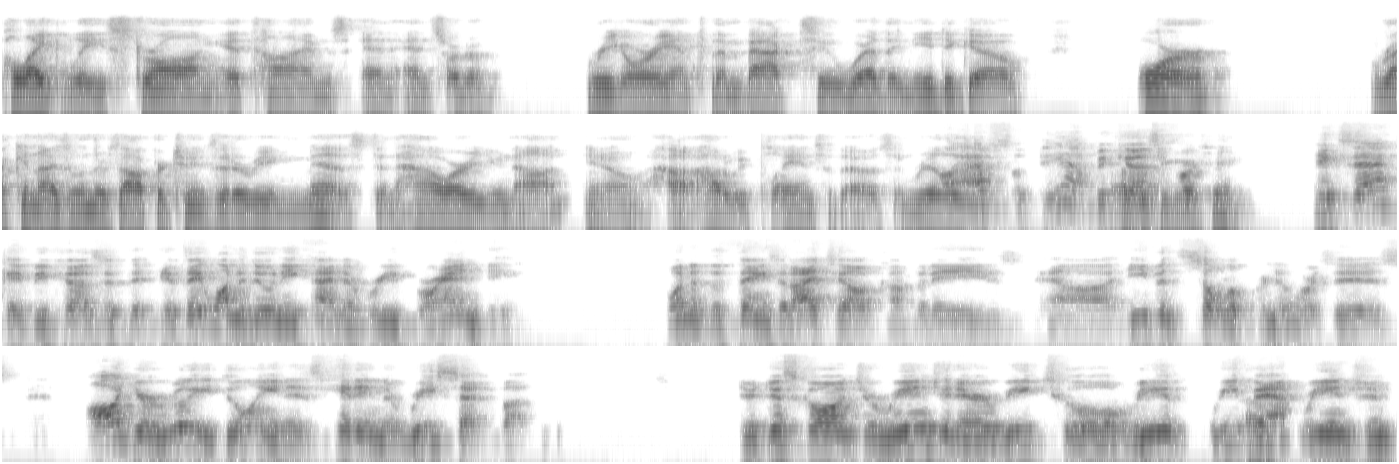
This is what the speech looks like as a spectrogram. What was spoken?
politely strong at times and and sort of reorient them back to where they need to go, or recognize when there's opportunities that are being missed and how are you not, you know, how, how do we play into those and really oh, absolutely yeah because Exactly, because if they, if they want to do any kind of rebranding, one of the things that I tell companies, uh, even solopreneurs, is all you're really doing is hitting the reset button. You're just going to re-engineer, retool, re- revamp, re-engine,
